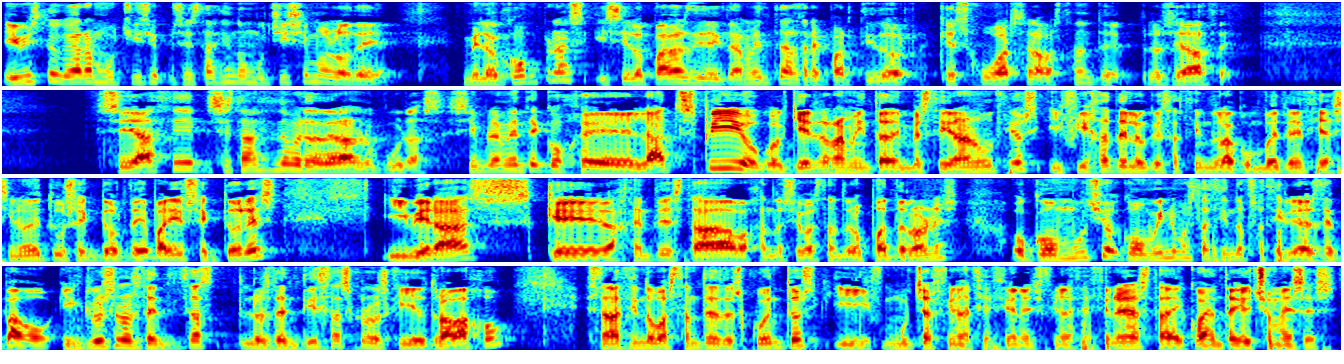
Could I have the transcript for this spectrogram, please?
He visto que ahora muchísimo, se está haciendo muchísimo lo de me lo compras y se lo pagas directamente al repartidor, que es jugársela bastante, pero se hace se, hace, se están haciendo verdaderas locuras. Simplemente coge el AdSpy o cualquier herramienta de investigar anuncios y fíjate lo que está haciendo la competencia, sino de tu sector, de varios sectores, y verás que la gente está bajándose bastante los pantalones o como mucho, como mínimo está haciendo facilidades de pago. Incluso los dentistas, los dentistas con los que yo trabajo están haciendo bastantes descuentos y muchas financiaciones. Financiaciones hasta de 48 meses.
